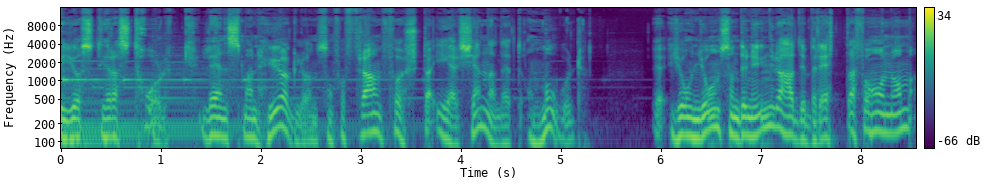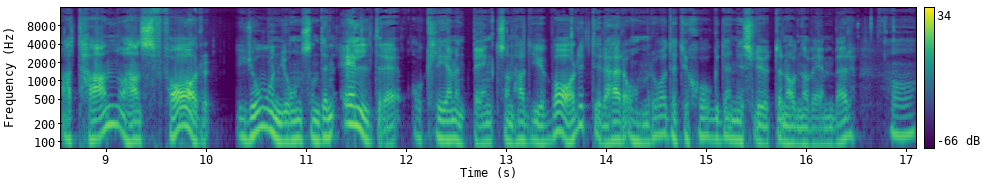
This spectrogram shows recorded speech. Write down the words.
Det är just deras tolk, länsman Höglund, som får fram första erkännandet om mord. Eh, Jon Jonsson den yngre hade berättat för honom att han och hans far Jon Jonsson den äldre och Clement Bengtsson hade ju varit i det här området i Skogden i slutet av november. Ja.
